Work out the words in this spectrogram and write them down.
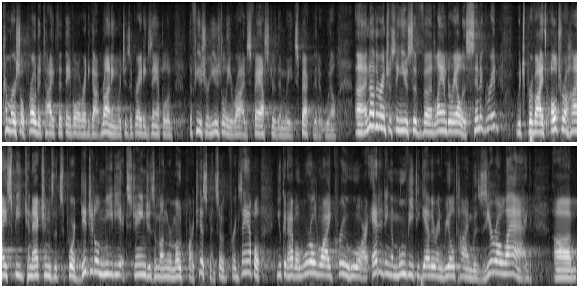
commercial prototype that they've already got running, which is a great example of the future usually arrives faster than we expect that it will. Uh, another interesting use of uh, Lambda Rail is Cinegrid which provides ultra-high speed connections that support digital media exchanges among remote participants. So for example, you could have a worldwide crew who are editing a movie together in real time with zero lag, um,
